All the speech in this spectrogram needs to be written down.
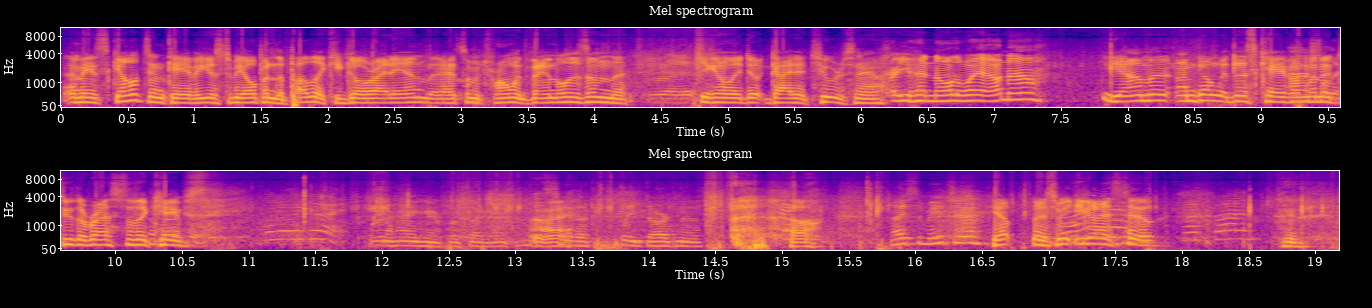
I mean, Skeleton Cave, it used to be open to the public. You go right in, but it had so much wrong with vandalism that Right. you can only do it guided tours now. Are you heading all the way out now? Yeah, I'm, I'm done with this cave. I'm going to do the rest of the caves. back what are we doing? We're gonna hang here for a second. Let's Alright. see the complete darkness. Oh, Nice to meet you. yep, nice to meet you guys too. Have fun.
